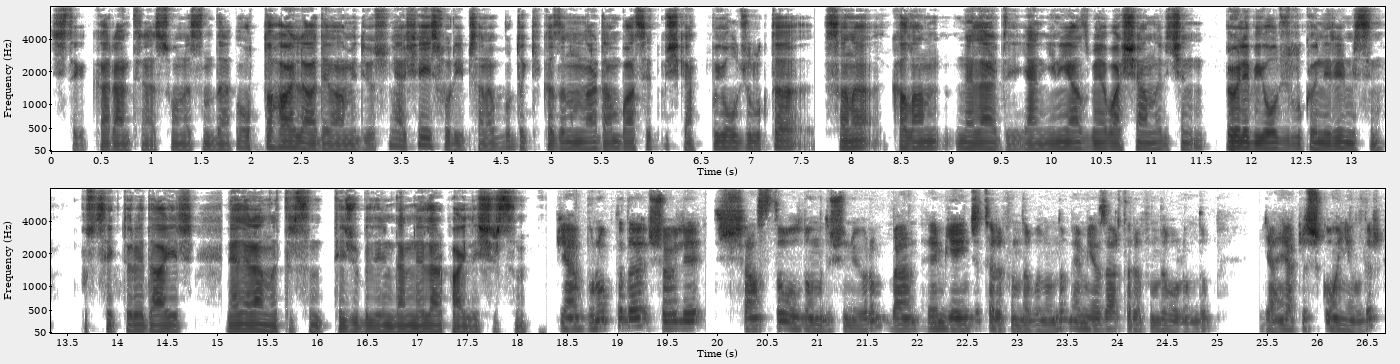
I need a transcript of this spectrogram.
işte karantina sonrasında ODTÜ'da hala devam ediyorsun. Yani şey sorayım sana buradaki kazanımlardan bahsetmişken bu yolculukta sana kalan nelerdi? Yani yeni yazmaya başlayanlar için böyle bir yolculuk önerir misin? Bu sektöre dair neler anlatırsın? Tecrübelerinden neler paylaşırsın? Yani bu noktada şöyle şanslı olduğumu düşünüyorum. Ben hem yayıncı tarafında bulundum hem yazar tarafında bulundum. Yani yaklaşık 10 yıldır.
